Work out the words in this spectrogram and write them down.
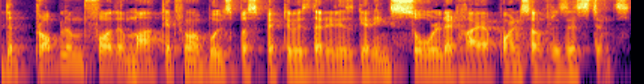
the problem for the market from a bull's perspective is that it is getting sold at higher points of resistance.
